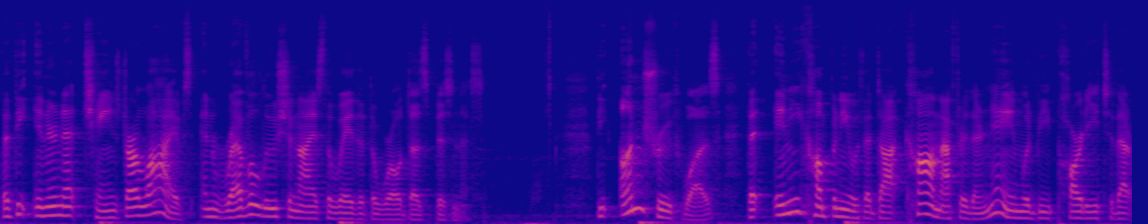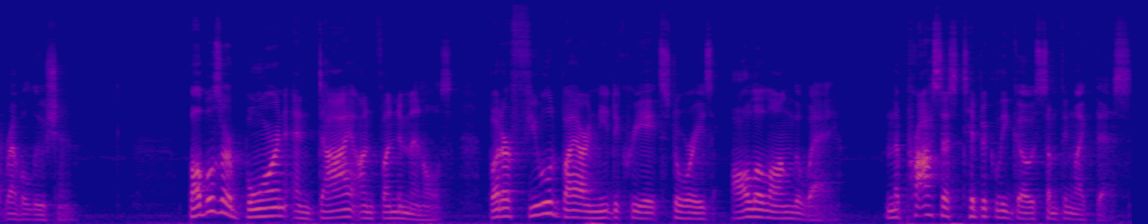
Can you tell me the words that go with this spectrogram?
that the internet changed our lives and revolutionized the way that the world does business. The untruth was that any company with a .com after their name would be party to that revolution. Bubbles are born and die on fundamentals, but are fueled by our need to create stories all along the way. And the process typically goes something like this.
